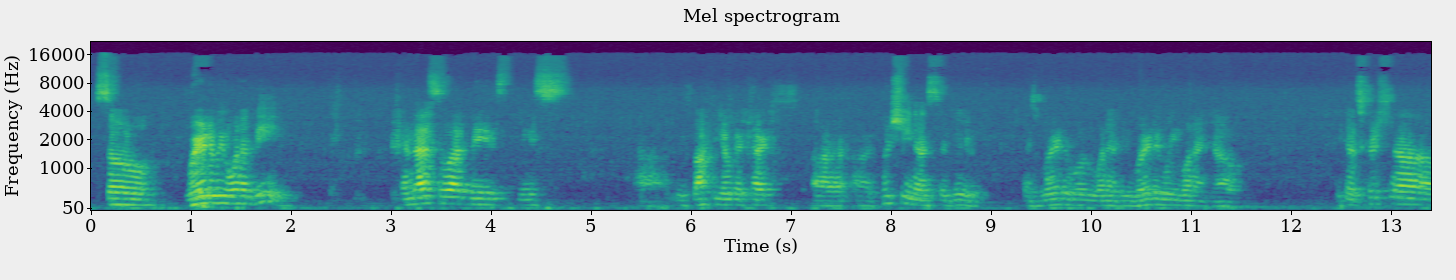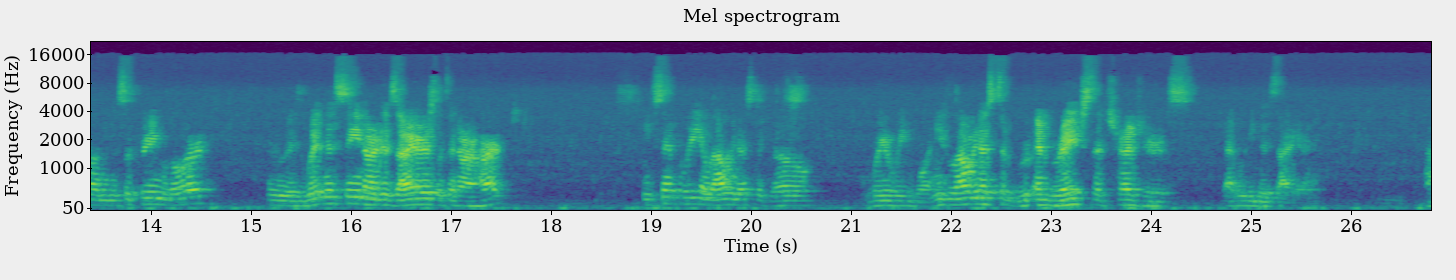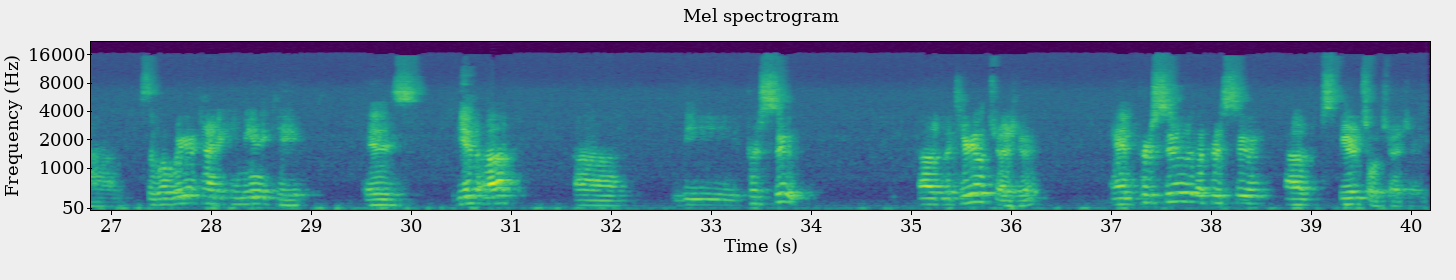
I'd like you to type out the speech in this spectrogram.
so, where do we want to be? And that's what these these uh, these Bhakti Yoga texts are, are pushing us to do. Is where do we want to be? Where do we want to go? Because Krishna, um, the Supreme Lord, who is witnessing our desires within our heart, He's simply allowing us to go where we want. He's allowing us to embrace the treasures that we desire. Um, so, what we're trying to communicate is give up uh, the pursuit of material treasure and pursue the pursuit of spiritual treasure.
